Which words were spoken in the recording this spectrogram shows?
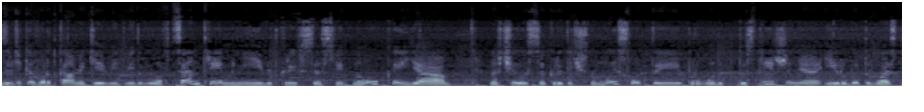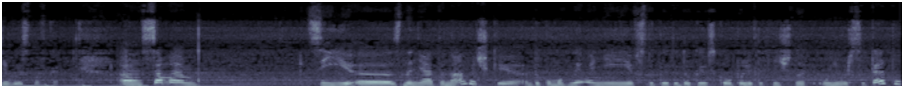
Завдяки гурткам, які я відвідувала в центрі, мені відкрився світ науки. Я навчилася критично мислити, проводити дослідження і робити власні висновки. Е, Саме ці е, знання та навички допомогли мені вступити до Київського політехнічного університету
